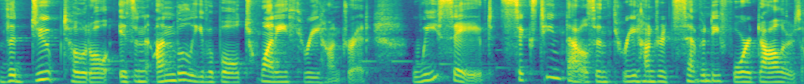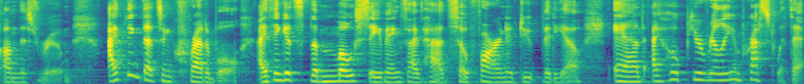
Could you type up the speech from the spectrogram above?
The dupe total is an unbelievable 2300 we saved $16,374 on this room. I think that's incredible. I think it's the most savings I've had so far in a dupe video, and I hope you're really impressed with it.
